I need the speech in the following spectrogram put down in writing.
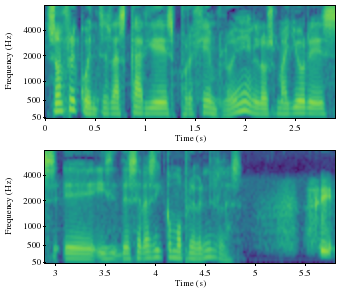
¿Son frecuentes las caries, por ejemplo, eh, en los mayores eh, y de ser así, cómo prevenirlas? Sí,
